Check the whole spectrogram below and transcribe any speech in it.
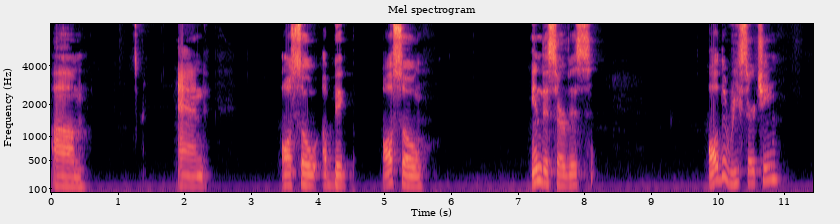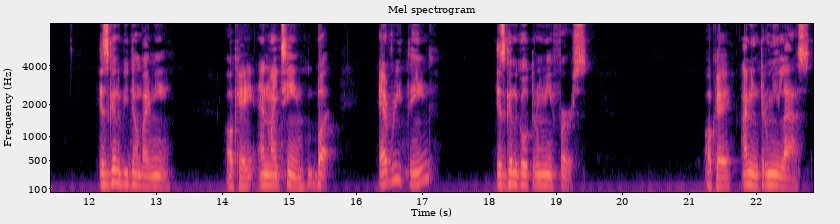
um, and also a big also in this service all the researching is going to be done by me okay and my team but everything is going to go through me first okay i mean through me last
